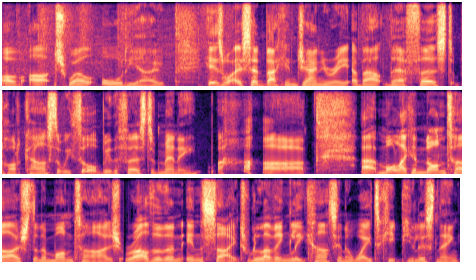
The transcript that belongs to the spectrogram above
of Archewell Audio. Here's what I said back in January about their first podcast that we thought would be the first of many. uh, more like a montage than a montage. Rather than insight lovingly cut in a way to keep you listening,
